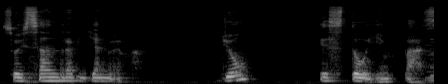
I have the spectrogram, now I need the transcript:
Soy Sandra Villanueva. Yo estoy en paz.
